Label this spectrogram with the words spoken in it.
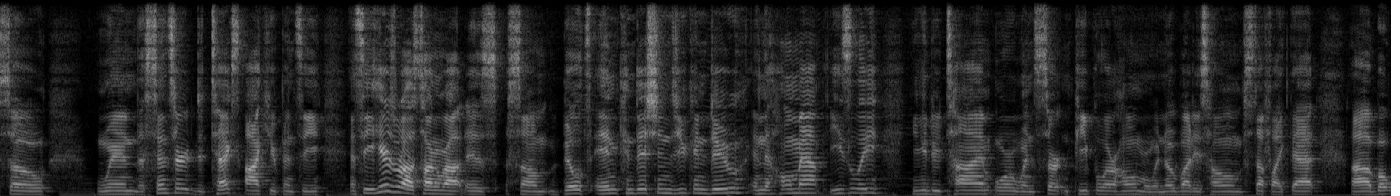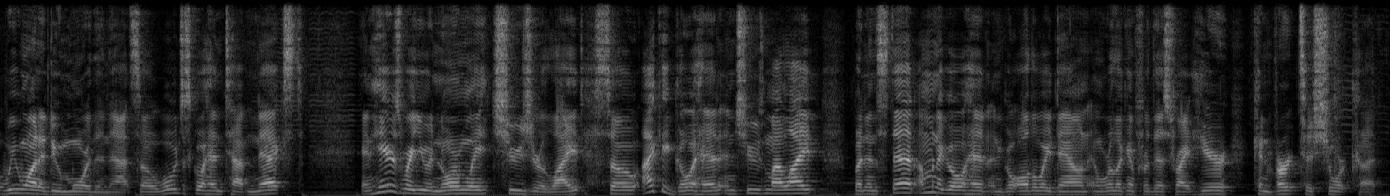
So when the sensor detects occupancy. And see, here's what I was talking about is some built-in conditions you can do in the home app easily. You can do time or when certain people are home or when nobody's home, stuff like that. Uh, but we wanna do more than that. So we'll just go ahead and tap next. And here's where you would normally choose your light. So I could go ahead and choose my light, but instead I'm gonna go ahead and go all the way down and we're looking for this right here, convert to shortcut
